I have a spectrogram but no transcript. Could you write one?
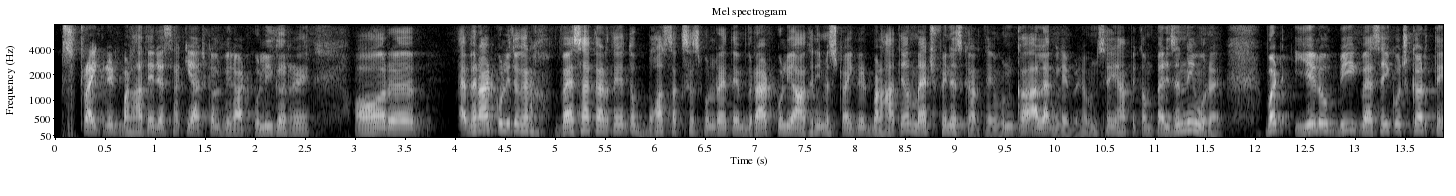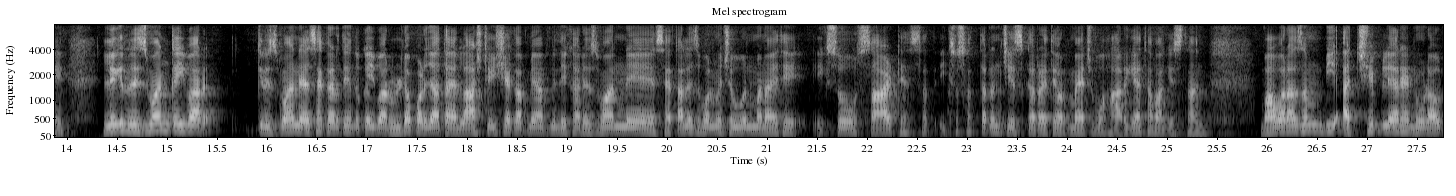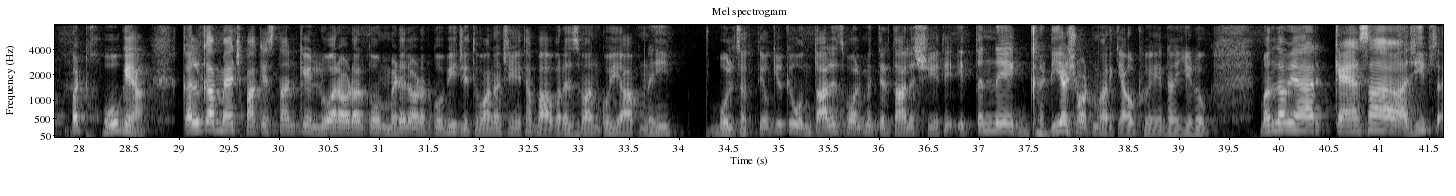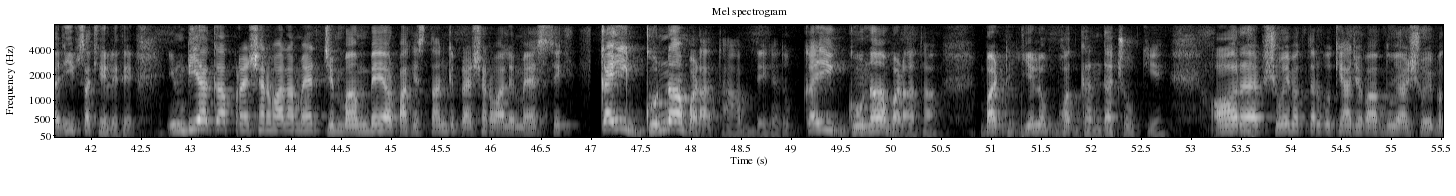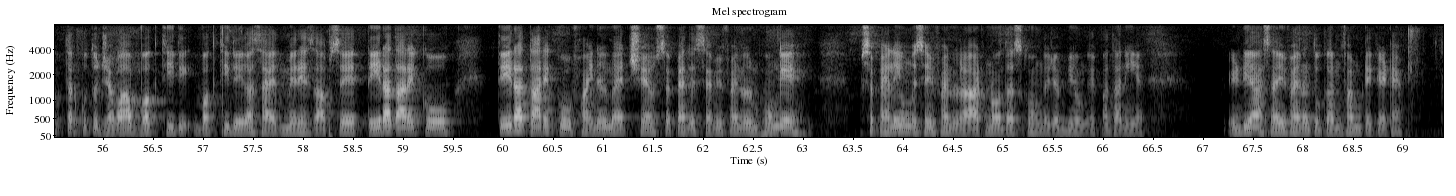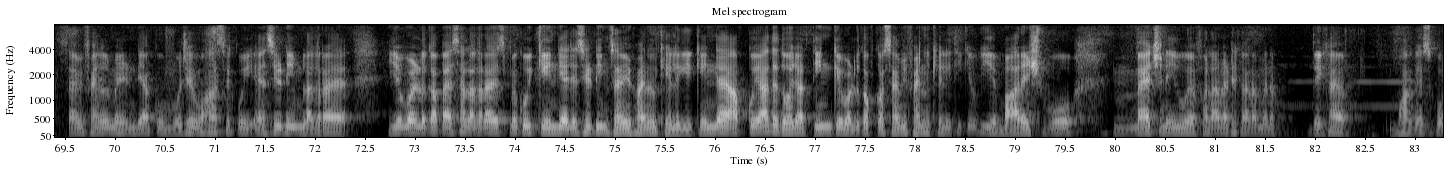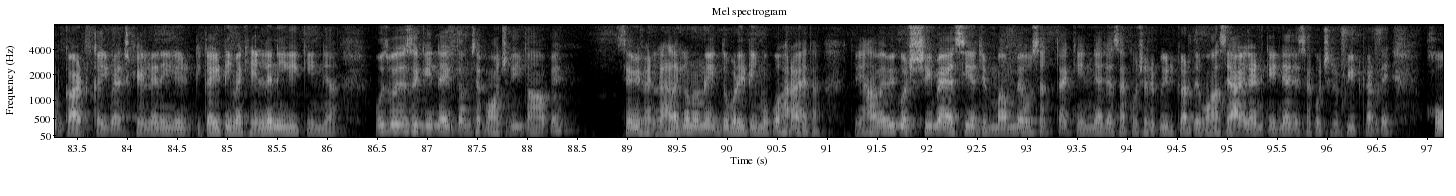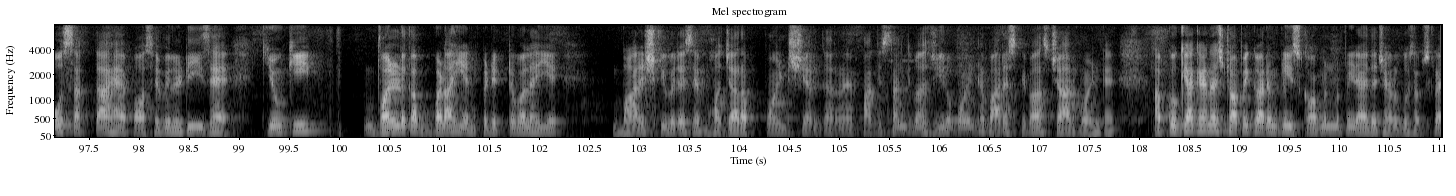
स्ट्राइक रेट बढ़ाते हैं, जैसा कि आजकल विराट कोहली कर रहे हैं। और विराट कोहली तो अगर वैसा करते हैं तो बहुत सक्सेसफुल रहते हैं। विराट कोहली आखिरी में स्ट्राइक रेट बढ़ाते हैं और मैच फिनिश करते हैं। उनका अलग लेवल है। उनसे यहाँ पे कंपैरिजन नहीं हो रहा है। बट ये लोग भी वैसा ही कुछ करते हैं। लेकिन रिजवान कई बार, रिजवान ऐसा करते हैं तो कई बार उल्टा पड़ जाता है। लास्ट एशिया कप में आपने देखा रिजवान ने सैंतालीस बॉल में चौवन बनाए थे। 160 170 रन चेस कर रहे थे और मैच वो हार गया था पाकिस्तान। बाबर आज़म भी अच्छे प्लेयर हैं नो डाउट बट हो गया। कल का मैच पाकिस्तान के लोअर ऑर्डर को मिडिल ऑर्डर को भी जितवाना चाहिए था। बाबर रिजवान को ही आप नहीं बोल सकते हो, क्योंकि उनतालीस बॉल में तिरतालीस चाहिए थे। इतने घटिया शॉट मार के आउट हुए हैं ना ये लोग। मतलब यार, कैसा अजीब अजीब सा खेले थे। इंडिया का प्रेशर वाला मैच जिम्बाब्वे और पाकिस्तान के प्रेशर वाले मैच से कई गुना बड़ा था, आप देखें तो। कई गुना बड़ा था। बट ये लोग बहुत गंदा चौक किए। और शोएब अख्तर को क्या जवाब दूँ यार? शोएब अख्तर को तो जवाब वक्त ही वक्त ही देगा शायद मेरे हिसाब से। तेरह तारीख को, तेरह तारीख को फाइनल मैच है, उससे पहले सेमीफाइनल होंगे, उससे पहले ही होंगे सेमीफाइनल आठ, नौ, दस को होंगे, जब भी होंगे, पता नहीं है। इंडिया सेमीफाइनल तो कंफर्म टिकट है। सेमीफाइनल में इंडिया को मुझे वहाँ से कोई ऐसी टीम लग रहा है, ये वर्ल्ड कप ऐसा लग रहा है इसमें कोई केन्या जैसी टीम सेमीफाइनल खेलेगी। केन्या, आपको याद है 2003 के वर्ल्ड कप का सेमीफाइनल खेली थी क्योंकि ये बारिश, वो मैच नहीं हुए, फलाना ठिकाना, मैंने देखा है वहाँ के स्कोर कार्ड कई मैच खेलने नहीं गई, कई टीमें खेलने नहीं गई केन्या। उस वजह से केन्या एकदम से पहुँच गई कहाँ पे? सेमीफाइनल। हालाँकि उन्होंने एक दो बड़ी टीमों को हराया था। तो यहाँ पे भी कुछ टीमें ऐसी है, जिम्बाब्वे हो सकता है केन्या जैसा कुछ रिपीट कर दे, वहाँ से आइलैंड केन्या जैसा कुछ रिपीट कर दे। हो सकता है पॉसिबिलिटीज़ है, क्योंकि वर्ल्ड कप बड़ा ही अनप्रडिक्टेबल है ये। बारिश की वजह से बहुत ज़्यादा पॉइंट शेयर कर रहे हैं। पाकिस्तान के पास ज़ीरो पॉइंट है, बारिश के पास चार पॉइंट है। आपको क्या कहना है इस टॉपिक के बारे में? प्लीज़ कॉमेंट में अपनी राय दे चैनल को सब्सक्राइब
